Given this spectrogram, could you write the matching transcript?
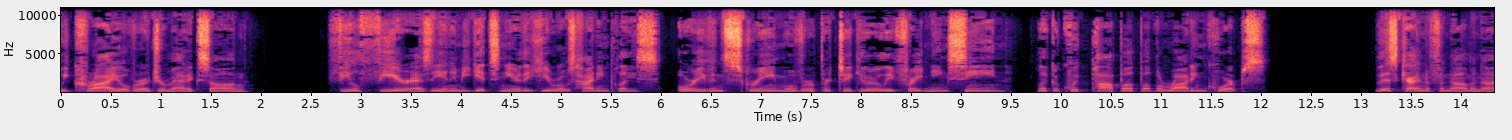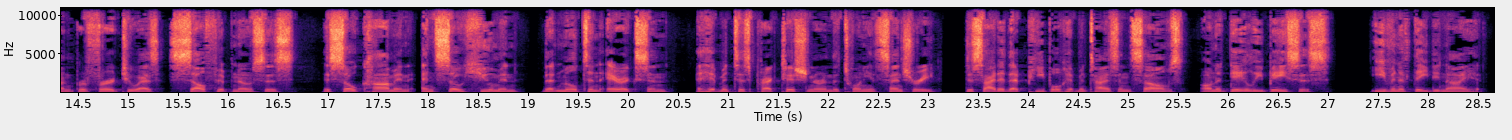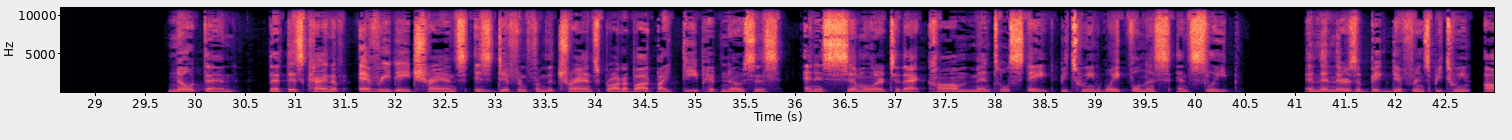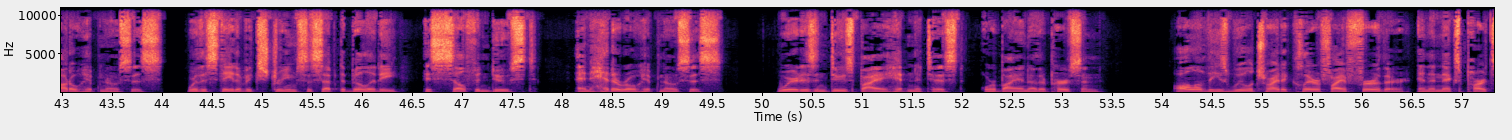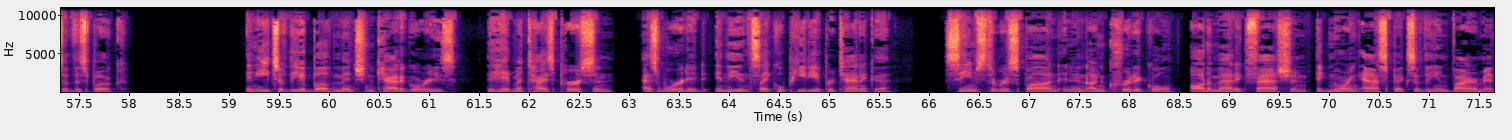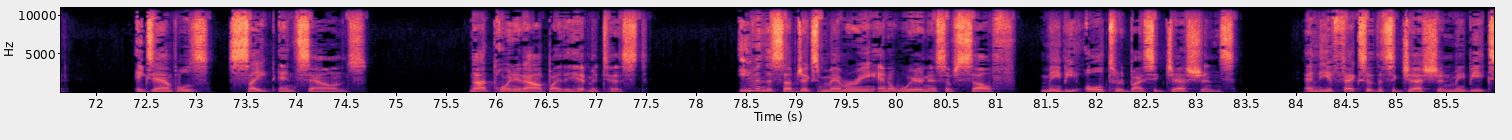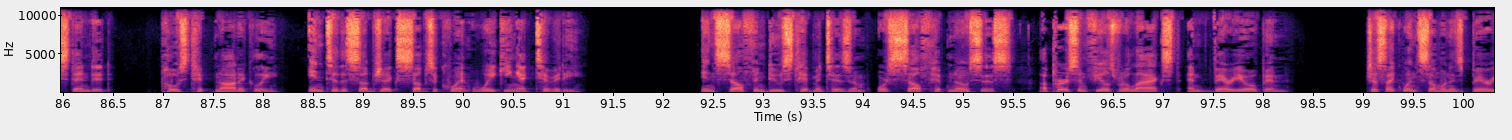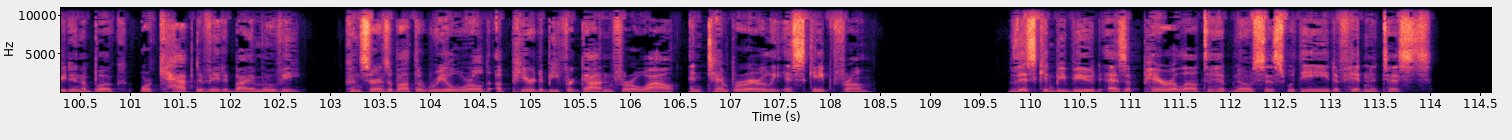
We cry over a dramatic song, feel fear as the enemy gets near the hero's hiding place, or even scream over a particularly frightening scene, like a quick pop-up of a rotting corpse. This kind of phenomenon, referred to as self-hypnosis, is so common and so human that Milton Erickson, a hypnotist practitioner in the 20th century, decided that people hypnotize themselves on a daily basis, even if they deny it. Note then that this kind of everyday trance is different from the trance brought about by deep hypnosis and is similar to that calm mental state between wakefulness and sleep. And then there's a big difference between autohypnosis, where the state of extreme susceptibility is self-induced, and heterohypnosis, where it is induced by a hypnotist or by another person. All of these we will try to clarify further in the next parts of this book. In each of the above mentioned categories, the hypnotized person, as worded in the Encyclopedia Britannica, seems to respond in an uncritical, automatic fashion, ignoring aspects of the environment. Examples, sight and sounds. Not pointed out by the hypnotist. Even the subject's memory and awareness of self may be altered by suggestions, and the effects of the suggestion may be extended, post-hypnotically, into the subject's subsequent waking activity. In self-induced hypnotism or self-hypnosis, a person feels relaxed and very open. Just like when someone is buried in a book or captivated by a movie, concerns about the real world appear to be forgotten for a while and temporarily escaped from. This can be viewed as a parallel to hypnosis with the aid of hypnotists.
